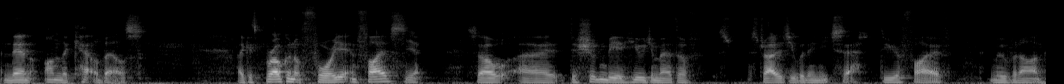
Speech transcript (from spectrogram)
And then on the kettlebells, like it's broken up for you in fives. Yeah. So uh, there shouldn't be a huge amount of strategy within each set. Do your five, move it on.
